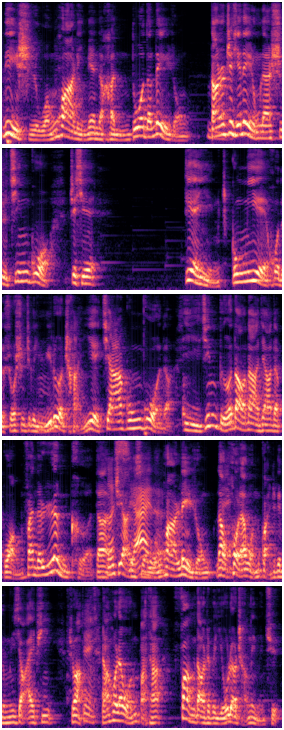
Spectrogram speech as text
历史文化里面的很多的内容，当然这些内容呢是经过这些电影工业或者说是这个娱乐产业加工过的，已经得到大家的广泛的认可的和这样一些文化内容。那后来我们管这个东西叫 IP，是吧？对。然后呢，我们把它放到这个游乐场里面去，对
